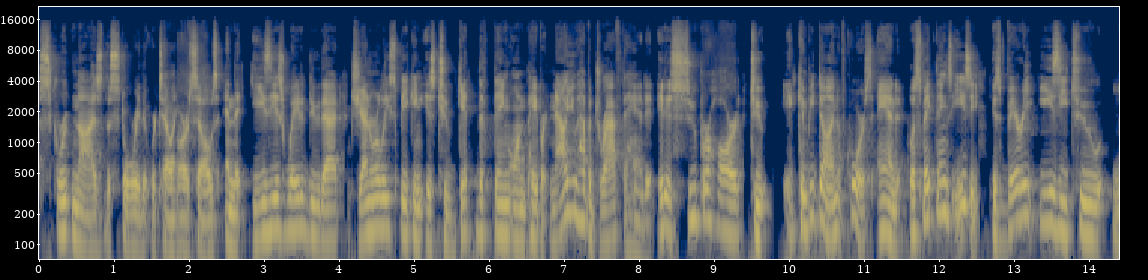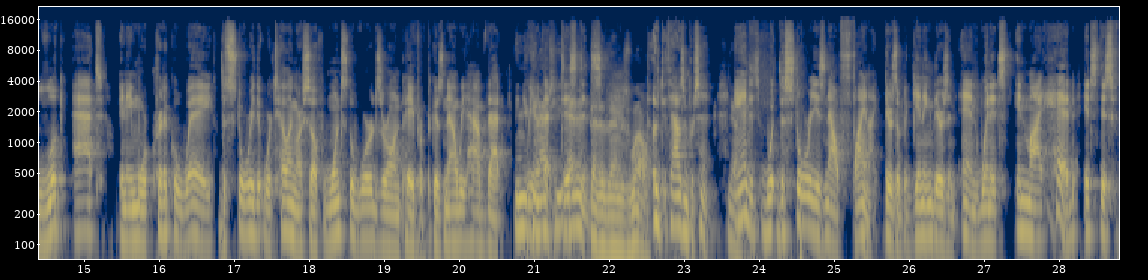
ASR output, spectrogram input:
scrutinize the story that we're telling ourselves. And the easiest way to do that, generally speaking, is to get the thing on paper. Now you have a draft to hand it. It is super hard to it can be done, of course, and let's make things easy. It's very easy to look at in a more critical way the story that we're telling ourselves once the words are on paper, because now we have that And you we can have actually that edit distance. better than as well. Oh, a thousand percent. Yeah. And it's what the story is now finite. There's a beginning, there's an end. When it's in my head, it's this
